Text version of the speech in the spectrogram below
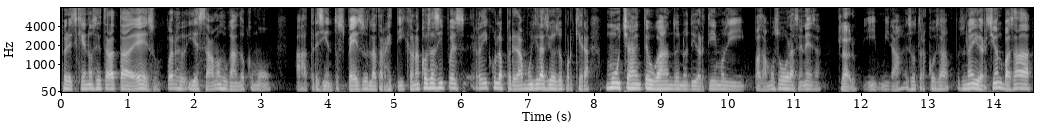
pero es que no se trata de eso, por eso, y estábamos jugando como a 300 pesos la tarjetica, una cosa así pues ridícula, pero era muy gracioso porque era mucha gente jugando y nos divertimos y pasamos horas en esa. Claro. Y mira, es otra cosa, pues una diversión basada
